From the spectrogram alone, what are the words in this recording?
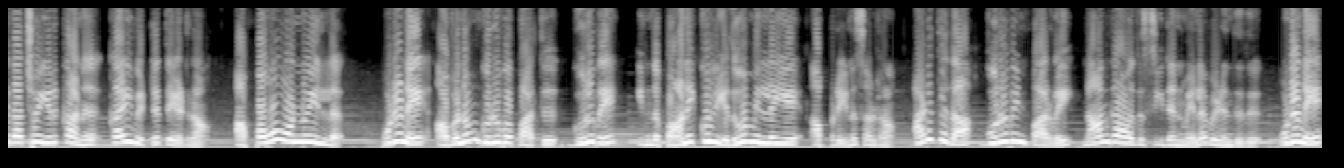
ஏதாச்சும் இருக்கான்னு கைவிட்டு தேடுறான். அப்பவும் ஒண்ணும் இல்ல. உடனே அவனும் குருவை பார்த்து குருவே இந்த பானைக்குள் எதுவும் இல்லையே அப்படின்னு சொல்றான். அடுத்ததா குருவின் பார்வை நான்காவது சீடன் மேல விழுந்தது. உடனே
